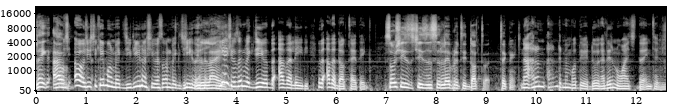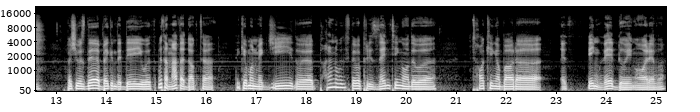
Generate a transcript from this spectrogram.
Like I, She- oh, she, she came on MacG. Do you know she was on MacG? though? You lie. Yeah, she was on MacG with the other lady, with the other doctor, I think. so she's she's a celebrity doctor, technically. No, I don't. I don't remember what they were doing. I didn't watch the interview, but she was there back in the day with with another doctor. They came on MacG. They were, I don't know if they were presenting or they were talking about a a thing they're doing or whatever.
